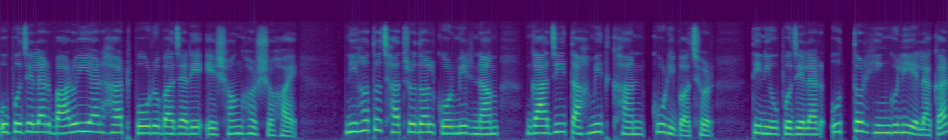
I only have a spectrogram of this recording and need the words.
উপজেলার বারৈয়ারহাট পৌরবাজারে এ সংঘর্ষ হয়। নিহত ছাত্রদল কর্মীর নাম গাজী তাহমিদ খান কুড়ি বছর। তিনি উপজেলার উত্তর হিঙ্গুলি এলাকার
